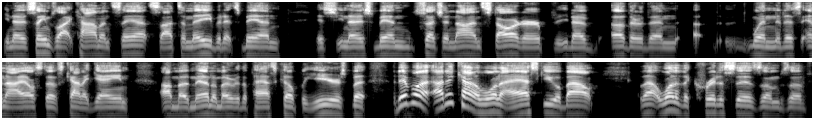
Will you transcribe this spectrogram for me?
you know it seems like common sense uh, to me, but it's been it's you know it's been such a non-starter. You know, other than uh, when this NIL stuff's kind of gained uh, momentum over the past couple of years. But I did want I did kind of want to ask you about about one of the criticisms of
